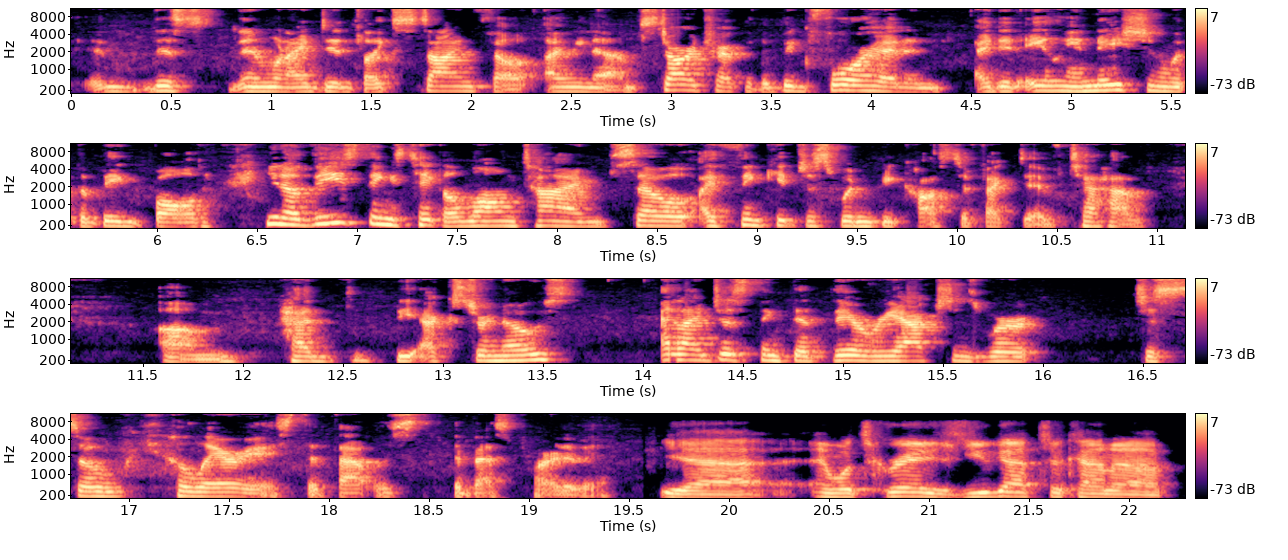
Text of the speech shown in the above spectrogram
this, and when I did like Seinfeld, I mean um, Star Trek with a big forehead, and I did Alien Nation with a big bald. You know, these things take a long time, so I think it just wouldn't be cost effective to have um, had the extra nose. And I just think that their reactions were just so hilarious that that was the best part of it. Yeah, and what's great is you got to kind of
